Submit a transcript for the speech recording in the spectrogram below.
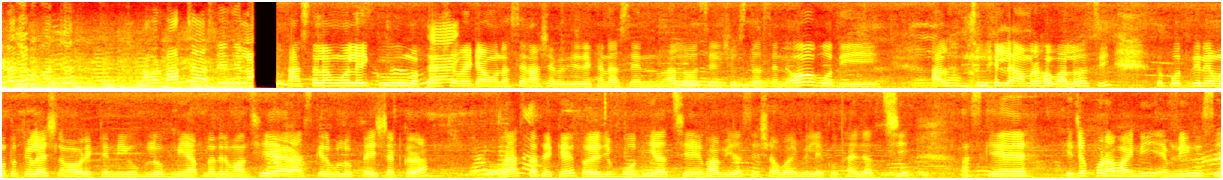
এটা দেখো বাচ্চা। আবার বাচ্চা আছে যে আসসালামু আলাইকুম আপনারা সবাই কেমন আছেন? আশা করি যেখানে আছেন ভালো আছেন সুস্থ আছেন। ও বদি আলহামদুলিল্লাহ আমরাও ভালো আছি। তো প্রতিদিনের মতো চলে আসলাম আবার একটা নিউ ব্লগ নিয়ে আপনাদের মাঝে। আর আজকের ব্লগটা স্টার্ট করা রাস্তা থেকে। তো এই যে বধি আছে ভাবি আছে সবাই মিলে কোথায় যাচ্ছি? আজকে হিজাব করা হয়নি এমনি হচ্ছে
